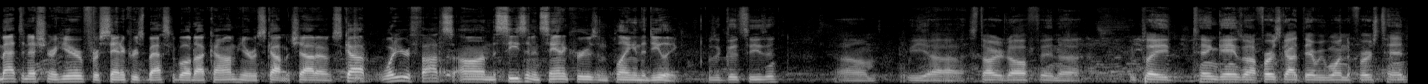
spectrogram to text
Matt Dineschner here for SantaCruzBasketball.com. Here with Scott Machado. Scott, what are your thoughts on the season in Santa Cruz and playing in the D League? It was a good season. Um, we uh, started off in uh, we played 10 games when I first got there. We won the first 10,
